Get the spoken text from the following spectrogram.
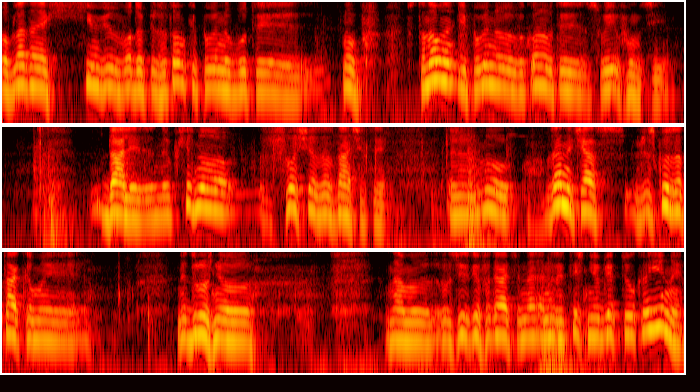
обладнання хімводопідготовки повинно бути ну, встановлене і повинно виконувати свої функції. Далі, необхідно що ще зазначити. Е, Ну, в даний час, в зв'язку з атаками недружнього нам Російської Федерації на енергетичні об'єкти України,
